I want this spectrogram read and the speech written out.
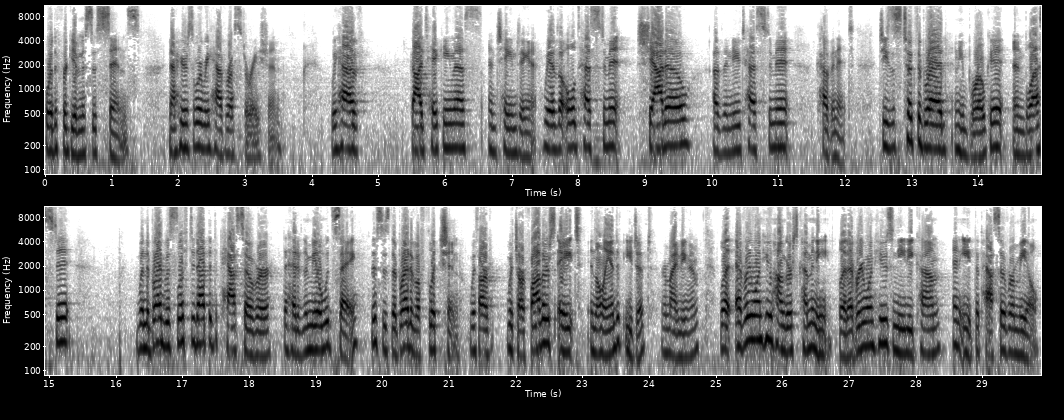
for the forgiveness of sins. Now, here's where we have restoration. We have God taking this and changing it. We have the Old Testament shadow of the New Testament covenant. Jesus took the bread and he broke it and blessed it when the bread was lifted up at the Passover, the head of the meal would say, This is the bread of affliction, our, which our fathers ate in the land of Egypt, reminding them, Let everyone who hungers come and eat. Let everyone who's needy come and eat the Passover meal.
